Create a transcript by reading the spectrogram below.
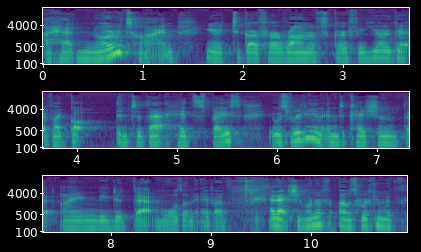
I had no time, you know, to go for a run or to go for yoga, if I got into that headspace, it was really an indication that I needed that more than ever. And actually, one of, I was working with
